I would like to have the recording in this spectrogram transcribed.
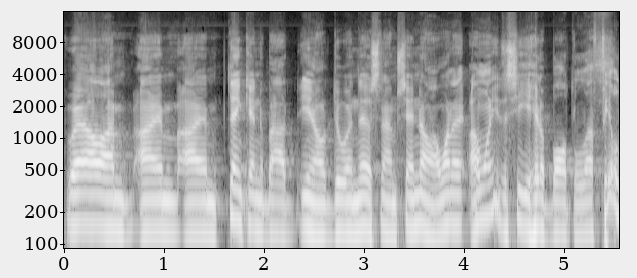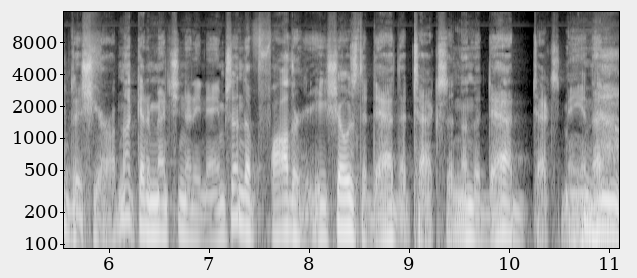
Well, I'm I'm I'm thinking about you know doing this, and I'm saying, No, I want to I want you to see you hit a ball to left field this year. I'm not going to mention any names. And the father, he shows the dad the text, and then the dad texts me, and then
